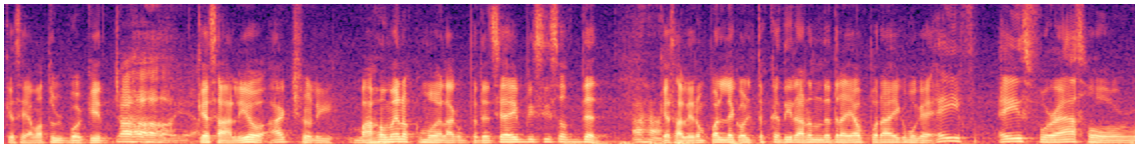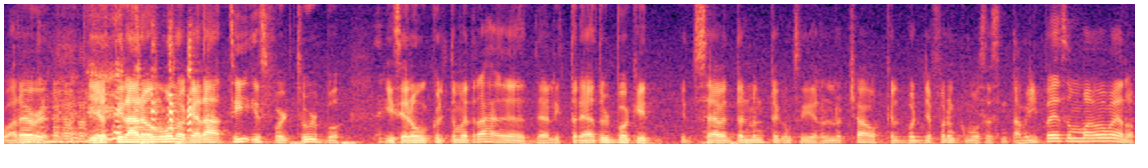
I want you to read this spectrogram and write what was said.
que se llama Turbo Kid. Oh, yeah. Que salió, actually, más o menos como de la competencia de ABCs of Dead. Ajá. Que salieron un par de cortos que tiraron de tryout por ahí, como que A, A is for asshole or whatever. y ellos tiraron uno que era T is for turbo. Hicieron un cortometraje de, de la historia de Turbo Kid. Y entonces eventualmente consiguieron los chavos, que el budget fueron como 60 mil pesos más o menos.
